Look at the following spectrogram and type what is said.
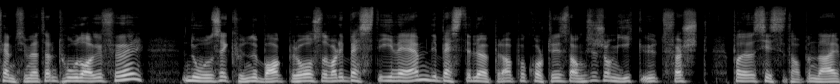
50-meteren to dager før, noen sekunder bak Brå, så det var de beste i VM, de beste løperne på korte distanser, som gikk ut først på den siste etappen der.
